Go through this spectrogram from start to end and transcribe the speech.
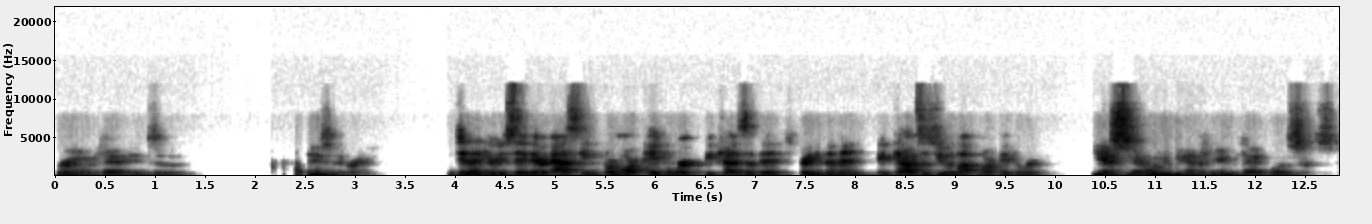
bringing the cat into, into the grant. Did I hear you say they're asking for more paperwork because of it, bringing them in, it causes you a lot more paperwork? Yes, yeah, we, we understand the cat for the service.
